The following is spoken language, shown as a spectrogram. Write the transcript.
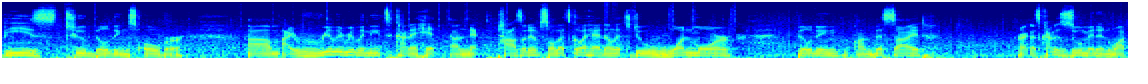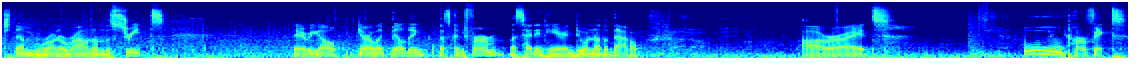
these two buildings over um, I really, really need to kind of hit a net positive. So let's go ahead and let's do one more building on this side. All right, let's kind of zoom in and watch them run around on the streets. There we go. Derelict building. Let's confirm. Let's head in here and do another battle. All right. Ooh, perfect.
